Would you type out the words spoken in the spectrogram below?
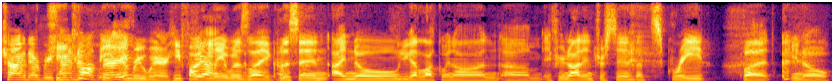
tried every He kind caught of me everywhere. He finally Yeah. was like, "Listen, I know you got a lot going on. Um, if you're not interested, that's great. But you know,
